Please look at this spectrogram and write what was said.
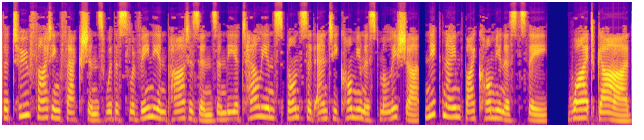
The two fighting factions were the Slovenian partisans and the Italian-sponsored anti-communist militia, nicknamed by communists the White Guard,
